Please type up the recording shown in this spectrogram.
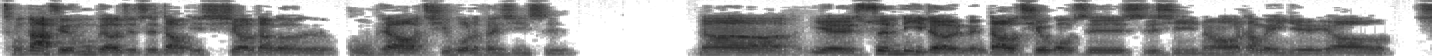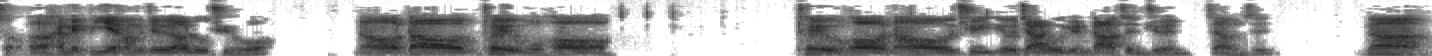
从大学目标就是当希望当个股票期货的分析师。那也顺利的能到期货公司实习，然后他们也要呃还没毕业，他们就要录取我。然后到退伍后，退伍后，然后去又加入元大证券这样子。那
